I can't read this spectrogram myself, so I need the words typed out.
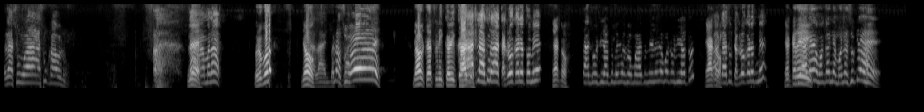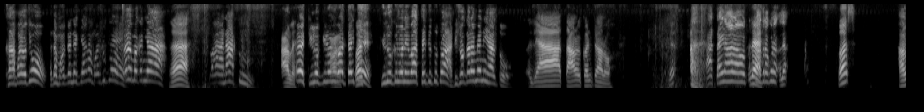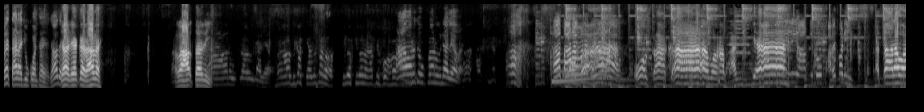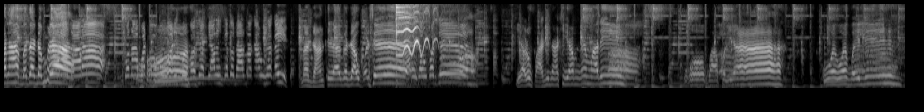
એટલે શું આ શું ખાવાનું? લે. આમાં બરોબર? જાઓ. શું, એ? જાઓ ચટણી કરી ખાજો. આટલા હતું આ ઝઘડો કર્યો તો મેં? નેકરો તા ડોશી હાથું લઈ જશો, અમારા હાથું નહીં લઈ અમારા ડોશી હાથું. નેકરો આટલા તું ઝઘડો કર્યો તો મેં? નેકરે મગન ને મને શું કહે હે? ખાપાયો છો? એટલે મગનને કહે ને, મને શું કહે? એ મગનિયા! હા. આ નાખ તું. હાલે. એ, કિલો કિલોની વાત થઈ. હતી. કિલો કિલો ની વાત થઈ તી, તું તો અઢીસો ગ્રામ એ નહીં હાલતો. આ તારો કંટાળો. આ આ લે. કાતરા કોને લે, બસ. હવે તારા જેવું કોણ થાય? જાવ દે. જા નેકર હાલે. હવે આવતા રહી. ના તો, કિલો કિલોનો આપી હો. આવાનું તો ઉપરાણું ના લેવાય. આ તારા વાળા ઓ કાકા વહા ભાગ્યા આપણી બહુ ભારે પડી. આ તારા વાના બધા ડમરા તારા. તો ના પાડતો, ઓહો. મારી કોઈ પાસે પ્યાલો છે કહેતો દાળમાં કાળું છે કંઈક. ના જાનથી આગળ જાવું પડશે જવું પડશે. કેળું ભાગી નાખી અમને મારી ઓ બાપલિયા ઓય ઓય બૈલી.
